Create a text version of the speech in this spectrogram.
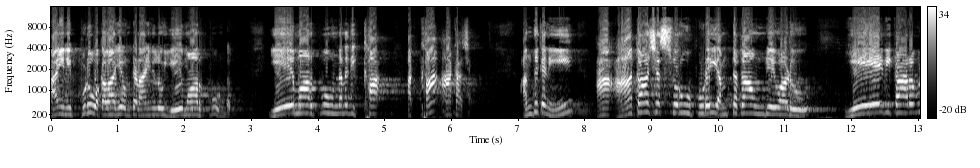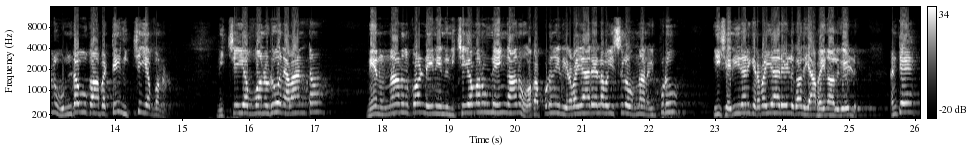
ఆయన ఎప్పుడూ ఒకలాగే ఉంటాడు. ఆయనలో ఏ మార్పు ఉండదు. ఏ మార్పు ఉండనది ఖ. ఆ ఆకాశం. అందుకని ఆ ఆకాశ స్వరూపుడై అంతటా ఉండేవాడు ఏ వికారములు ఉండవు కాబట్టి నిత్యయవ్వనుడు నిత్యయవ్వనుడు యవ్వనుడు అని ఎలా అంటాం? నేనున్నాను అనుకోండి నేను నిత్యయవ్వనుడు ఏం కాను. ఒకప్పుడు నేను ఇరవై ఆరేళ్ళ వయసులో ఉన్నాను. ఇప్పుడు ఈ శరీరానికి ఇరవై ఆరేళ్ళు కాదు యాభై నాలుగేళ్ళు అంటే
